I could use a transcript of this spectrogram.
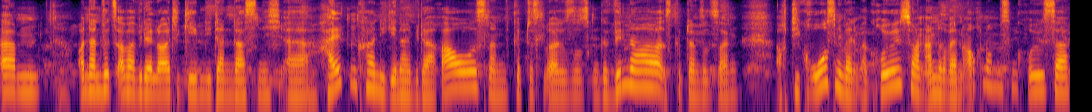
Ähm, und dann wird es aber wieder Leute geben, die dann das nicht äh, halten können, die gehen dann wieder raus. Dann gibt es Leute, sozusagen Gewinner. Es gibt dann sozusagen auch die Großen, die werden immer größer und andere werden auch noch ein bisschen größer.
